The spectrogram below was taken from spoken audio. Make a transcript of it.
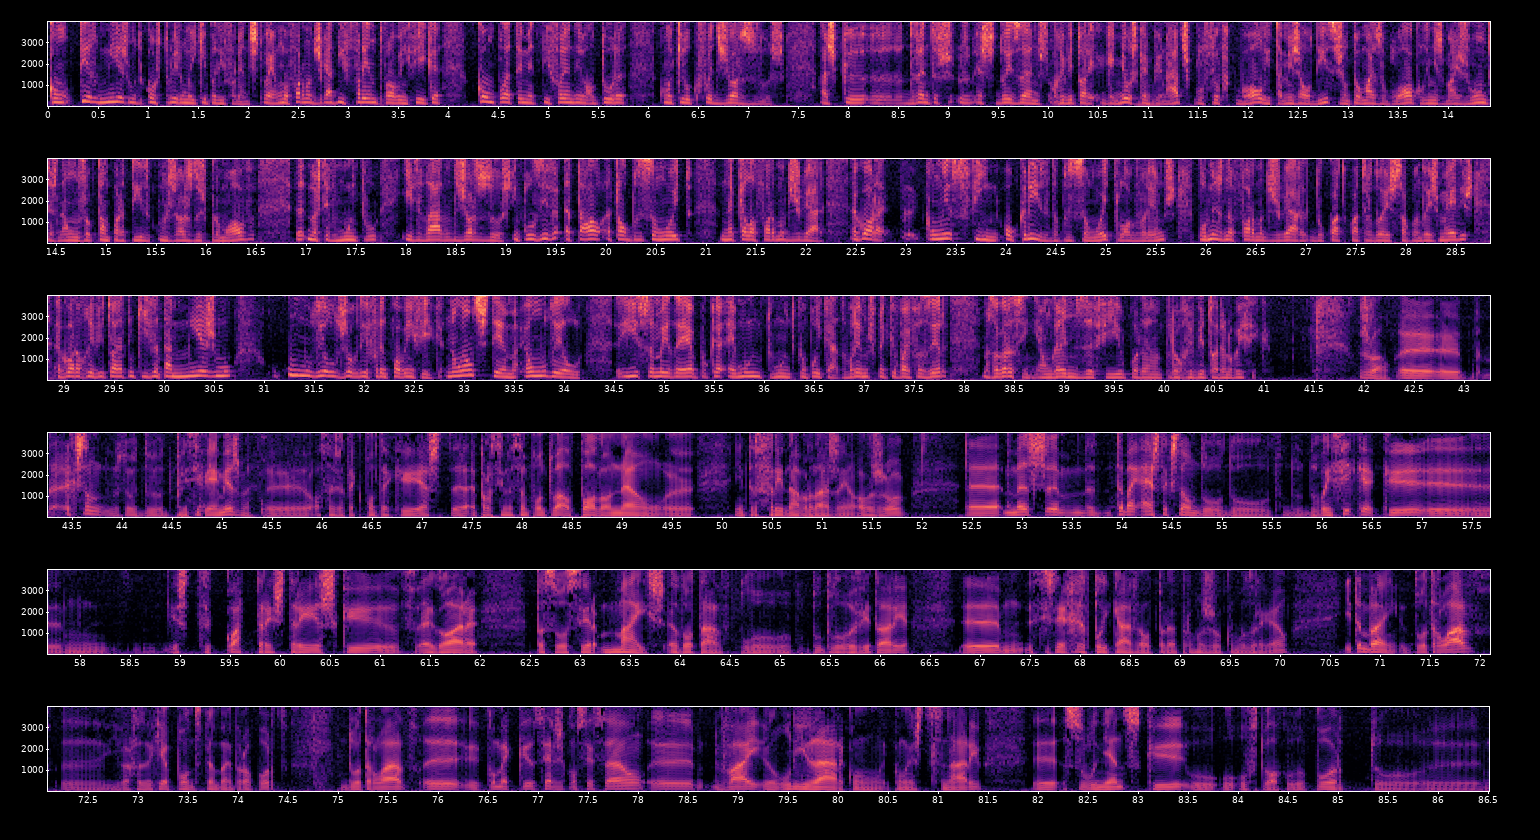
com ter mesmo de construir uma equipa diferente, isto é, uma forma de jogar diferente para o Benfica, completamente diferente em ruptura com aquilo que foi de Jorge Jesus. Acho que eh, durante estes dois anos o Rui Vitória ganhou os campeonatos pelo seu futebol e também já o disse, juntou mais o bloco, linhas mais juntas, não um jogo tão partido como Jorge Jesus promove, eh, mas teve muito herdado de Jorge Jesus, inclusive a tal, a tal posição 8 naquela forma de jogar. Agora, com esse fim ou crise da posição 8, logo veremos, pelo menos na forma de jogar do 4-4-2 só com dois médios, agora o Rui Vitória tem que inventar mesmo um modelo de jogo diferente para o Benfica. Não é um sistema, é um modelo. E isso, a meio da época, é muito, muito complicado. Veremos como é que o vai fazer, mas agora sim, é um grande desafio para, para o Rio Vitória no Benfica. João, eh, eh, a questão do, do, princípio é a mesma, eh, ou seja, até que ponto é que esta aproximação pontual pode ou não interferir na abordagem ao jogo. Uh, mas uh, também esta questão do, do, do Benfica, que uh, este 4-3-3 que agora passou a ser mais adotado pelo, pelo, pelo Vitória, se isto é replicável para, para um jogo como o Dragão. E também, do outro lado, e agora fazendo aqui a ponte também para o Porto, do outro lado, como é que Sérgio Conceição vai lidar com, com este cenário, sublinhando-se que o, o, o Futebol Clube do Porto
